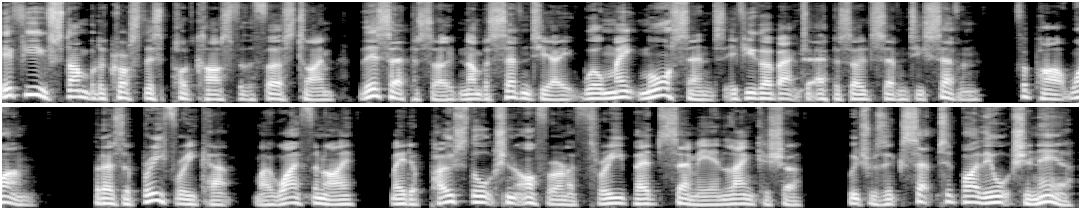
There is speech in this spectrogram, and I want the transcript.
If you've stumbled across this podcast for the first time, this episode, number 78, will make more sense if you go back to episode 77 for part one. But as a brief recap, my wife and I made a post auction offer on a three bed semi in Lancashire, which was accepted by the auctioneer,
